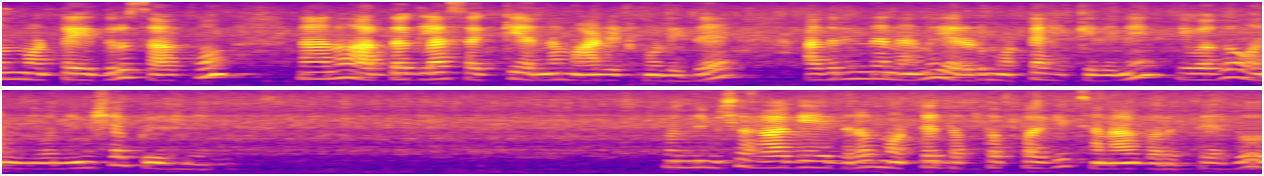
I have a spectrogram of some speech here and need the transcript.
ಒಂದು ಮೊಟ್ಟೆ ಇದ್ದರೂ ಸಾಕು. ನಾನು ಅರ್ಧ ಗ್ಲಾಸ್ ಅಕ್ಕಿಯನ್ನು ಮಾಡಿಟ್ಕೊಂಡಿದ್ದೆ. ಅದರಿಂದ ನಾನು ಎರಡು ಮೊಟ್ಟೆ ಹಾಕಿದ್ದೀನಿ. ಇವಾಗ ಒಂದು ನಿಮಿಷ ಬೀಳಲಿ ಒಂದು ನಿಮಿಷ ಹಾಗೆ ಇದ್ರೆ ಮೊಟ್ಟೆ ದಪ್ಪ ದಪ್ಪಾಗಿ ಚೆನ್ನಾಗಿ ಬರುತ್ತೆ ಅದು.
